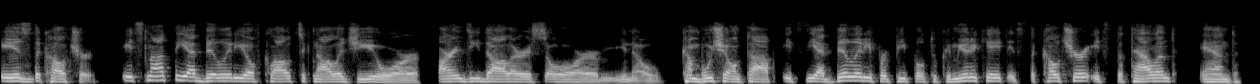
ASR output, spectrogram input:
is the culture. It's not the ability of cloud technology or R&D dollars or, you know, kombucha on top. It's the ability for people to communicate. It's the culture. It's the talent. And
